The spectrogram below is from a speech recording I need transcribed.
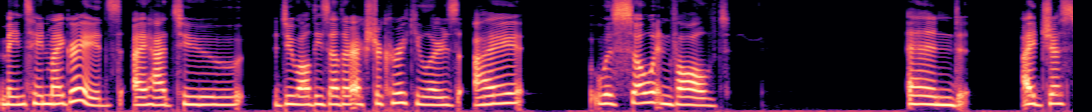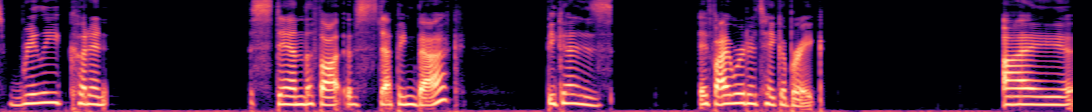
maintain my grades, I had to do all these other extracurriculars. I was so involved. And I just really couldn't stand the thought of stepping back because if I were to take a break, I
